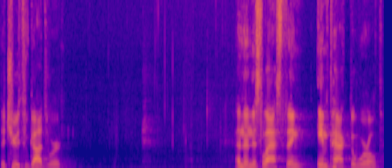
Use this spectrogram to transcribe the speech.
the truth of God's Word. And then this last thing impact the world.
